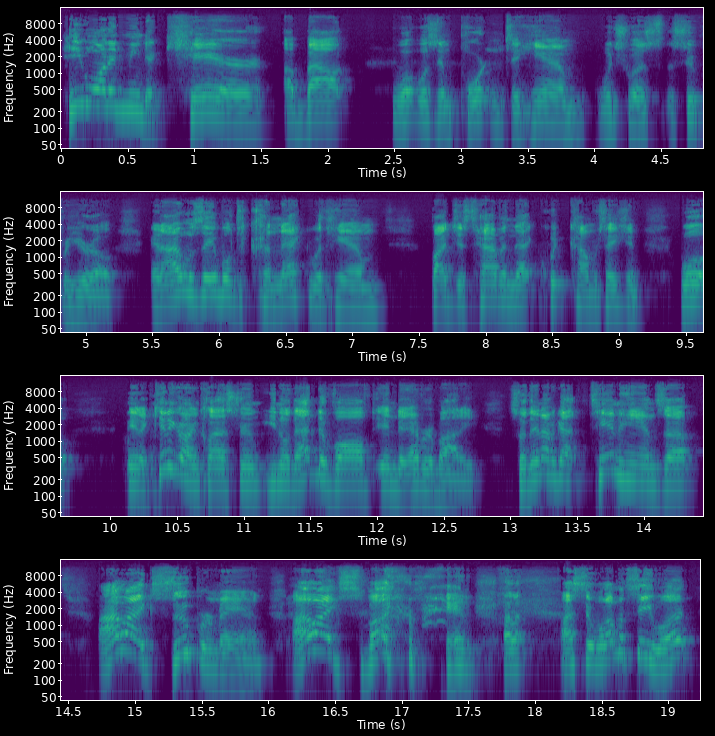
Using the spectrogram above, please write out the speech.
He wanted me to care about what was important to him, which was the superhero. And I was able to connect with him by just having that quick conversation. Well, in a kindergarten classroom, you know, that devolved into everybody. So then I've got 10 hands up. I like Superman. I like Spider Man. I, I said, Well, I'm going to tell you what,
